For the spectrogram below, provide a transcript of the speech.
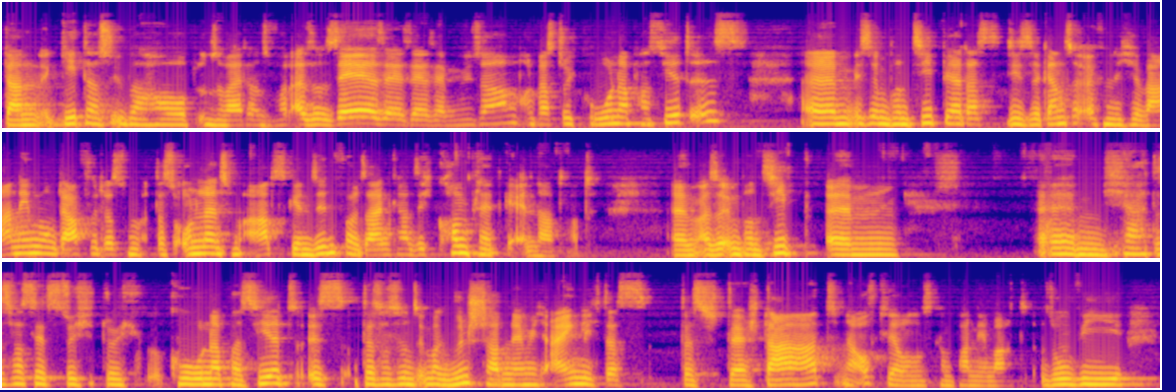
dann geht das überhaupt und so weiter und so fort. Also sehr, sehr, sehr, sehr mühsam. Und was durch Corona passiert ist, ähm, ist im Prinzip ja, dass diese ganze öffentliche Wahrnehmung dafür, dass das online zum Arzt gehen sinnvoll sein kann, sich komplett geändert hat. Ähm, also im Prinzip, ähm, ähm, ja, das, was jetzt durch, durch Corona passiert, ist das, was wir uns immer gewünscht haben, nämlich eigentlich, dass, dass der Staat eine Aufklärungskampagne macht. So wie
